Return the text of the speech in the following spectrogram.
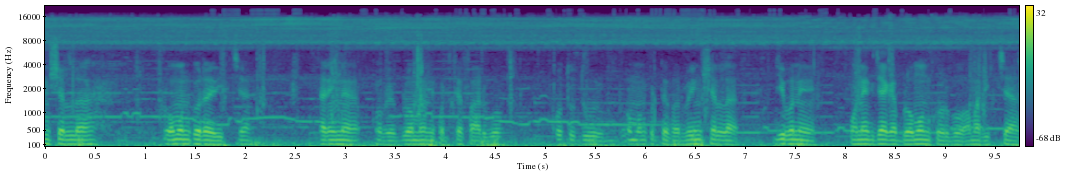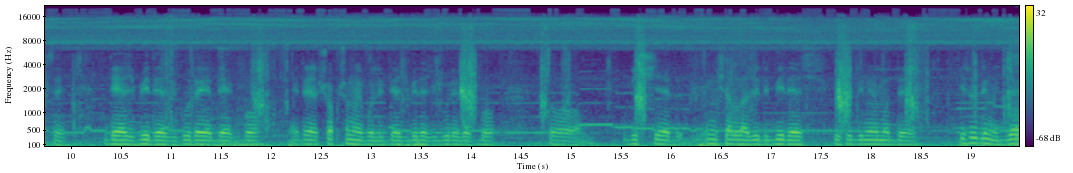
ইনশাল্লাহ ভ্রমণ করার ইচ্ছা। জানি না কবে ভ্রমণ করতে পারব, কত দূর ভ্রমণ করতে পারব। ইনশাল্লাহ জীবনে অনেক জায়গা ভ্রমণ করব, আমার ইচ্ছা আছে। দেশ বিদেশ ঘুরে দেখব। এটা সবসময় বলি, দেশ বিদেশ ঘুরে দেখব। তো বিশ্বের ইনশাল্লাহ যদি বিদেশ কিছুদিনের মধ্যে কিছুদিন যে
